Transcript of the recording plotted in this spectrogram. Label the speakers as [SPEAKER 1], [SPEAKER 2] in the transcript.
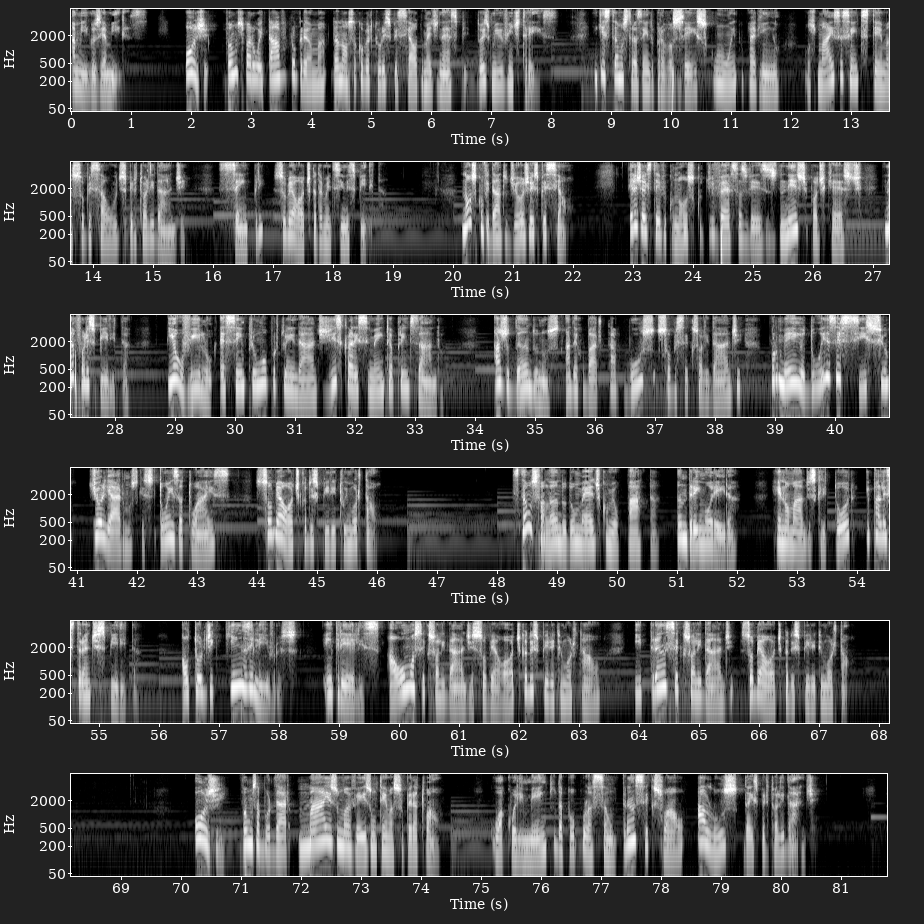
[SPEAKER 1] Amigos e amigas. Hoje vamos para o oitavo programa da nossa cobertura especial do Mednesp 2023, em que estamos trazendo para vocês com muito carinho os mais recentes temas sobre saúde e espiritualidade, sempre sob a ótica da medicina espírita. Nosso convidado de hoje é especial. Ele já esteve conosco diversas vezes neste podcast e na Folha Espírita e ouvi-lo é sempre uma oportunidade de esclarecimento e aprendizado, ajudando-nos a derrubar tabus sobre sexualidade por meio do exercício de olharmos questões atuais sob a ótica do espírito imortal. Estamos falando do médico homeopata Andrei Moreira, renomado escritor e palestrante espírita, autor de 15 livros entre eles a homossexualidade sob a ótica do espírito imortal e transexualidade sob a ótica do espírito imortal. Hoje vamos abordar mais uma vez um tema super atual: o acolhimento da população transexual à luz da espiritualidade.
